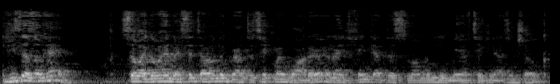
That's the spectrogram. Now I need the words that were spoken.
He says, okay. So I go ahead and I sit down on the ground to take my water, and I think at this moment he may have taken it as a joke.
